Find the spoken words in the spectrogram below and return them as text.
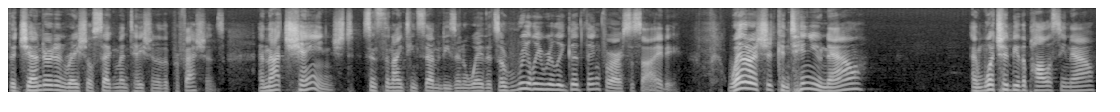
the gendered and racial segmentation of the professions. And that changed since the 1970s in a way that's a really, really good thing for our society. Whether it should continue now and what should be the policy now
